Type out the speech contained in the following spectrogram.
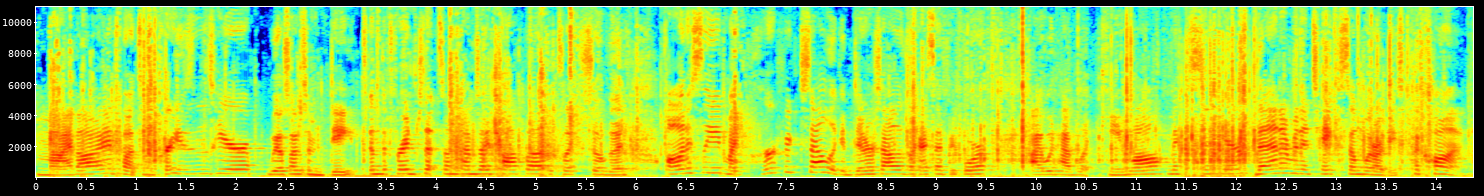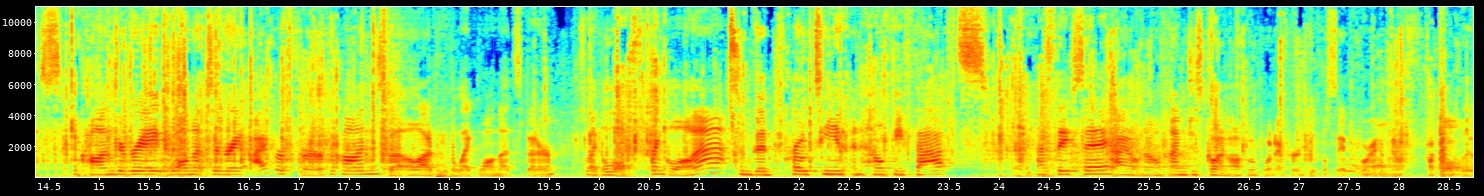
my vibe. Got some craisins here. We also have some dates in the fridge that sometimes I chop up. It's like so good. Honestly, my perfect salad, like a dinner salad, like I said before, I would have like quinoa mixed in here. Then I'm gonna take some, what are these? Pecans. Pecans are great, walnuts are great. I prefer pecans, but a lot of people like walnuts better. So like a little sprinkle on that. Some good protein and healthy fats as they say. I don't know. I'm just going off of what I've heard people say before. I have no fucking clue.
